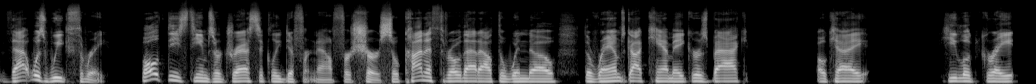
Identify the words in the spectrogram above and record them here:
That was week 3. Both these teams are drastically different now for sure. So kind of throw that out the window. The Rams got Cam Akers back. Okay. He looked great.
